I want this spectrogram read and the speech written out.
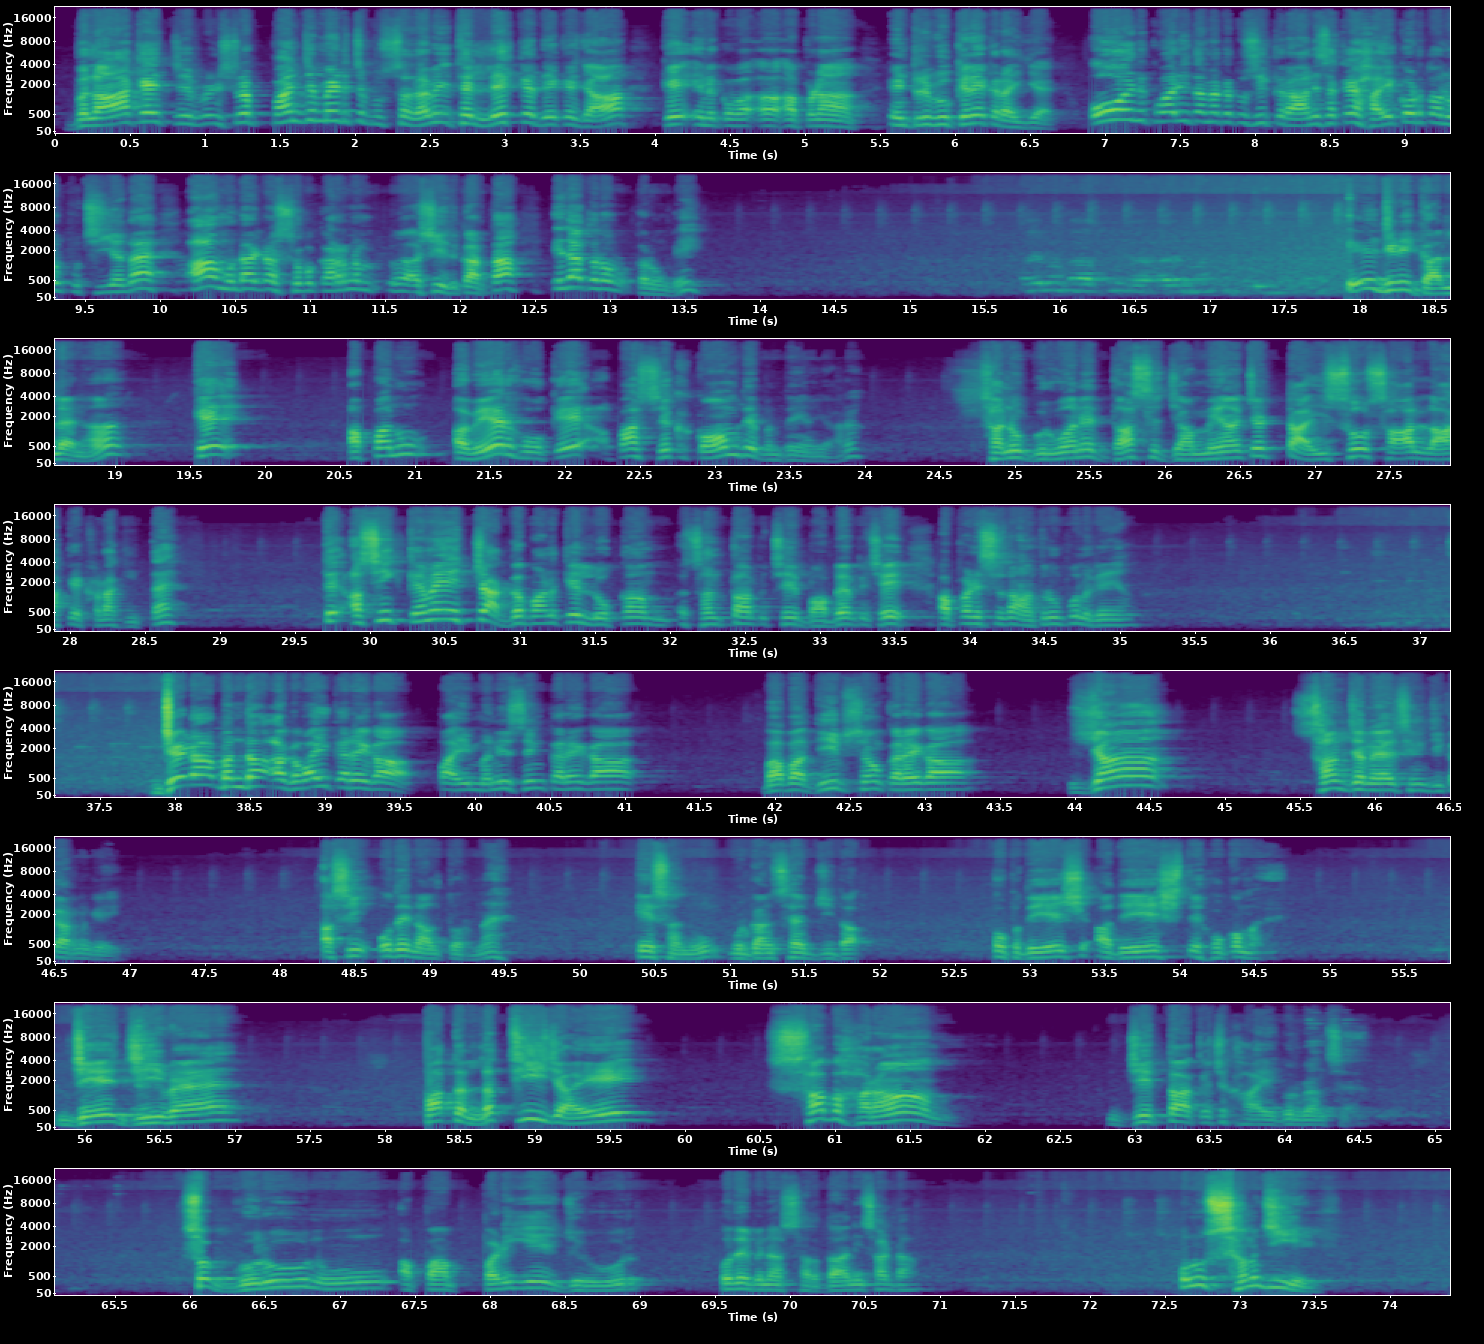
ਬੁਲਾ ਕੇ ਚੀਫ ਮਿਨਿਸਟਰ 5 ਮਿੰਟ ਚ ਪੁੱਛ ਸਕਦਾ ਵੀ ਇੱਥੇ ਲਿਖ ਕੇ ਦੇ ਕੇ ਜਾ ਕਿ ਇਨਕੁਆ- ਆਪਣਾ ਇੰਟਰਵਿਊ ਕਿਹਨੇ ਕਰਾਈ ਹੈ। ਉਹ ਇਨਕੁਆਰੀ ਤਾਂ ਮੈਂ ਕਿ ਤੁਸੀਂ ਕਰਾ ਨਹੀਂ ਸਕੇ ਹਾਈ ਕੋਰਟ ਤੁਹਾਨੂੰ ਪੁੱਛੀ ਜਾਂਦਾ ਆਹ ਮੁੰਡਾ ਜਿਹੜਾ ਸ਼ੁਭਕਰਨ ਅ, ਸ਼ਹੀਦ ਕਰਤਾ ਇਹਦਾ ਕਦੋਂ ਕਰੋਗੇ? ਇਹ ਜਿਹੜੀ ਗੱਲ ਹੈ ਨਾ ਕਿ ਆਪਾਂ ਨੂੰ ਅਵੇਅਰ ਹੋ ਕੇ ਆਪਾਂ ਸਿੱਖ ਕੌਮ ਦੇ ਬੰਦੇ ਆ ਯਾਰ। ਸਾਨੂੰ ਗੁਰੂਆਂ ਨੇ 10 ਜਾਮਿਆਂ 'ਚ 250 ਸਾਲ ਲਾ ਕੇ ਖੜਾ ਕੀਤਾ ਹੈ। ਤੇ ਅਸੀਂ ਕਿਵੇਂ ਝੱਗ ਬਣ ਕੇ ਲੋਕਾਂ ਸੰਤਾਂ ਪਿੱਛੇ ਬਾਬਿਆਂ ਪਿੱਛੇ ਆਪਣੇ ਸਿਧਾਂਤ ਨੂੰ ਭੁੱਲ ਗਏ ਆ? ਜਿਹੜਾ ਬੰਦਾ ਅਗਵਾਈ ਕਰੇਗਾ, ਭਾਈ ਮਨੀ ਸਿੰਘ ਕਰੇਗਾ, ਬਾਬਾ ਦੀਪ ਸਿੰਘ ਕਰੇਗਾ, ਜਾਂ ਸੰਤ ਜਰਨੈਲ ਸਿੰਘ ਜੀ ਕਰਨਗੇ, ਅਸੀਂ ਉਹਦੇ ਨਾਲ ਤੁਰਨਾ ਹੈ। ਇਹ ਸਾਨੂੰ ਗੁਰੂ ਗ੍ਰੰਥ ਸਾਹਿਬ ਜੀ ਦਾ ਉਪਦੇਸ਼, ਆਦੇਸ਼ ਤੇ ਹੁਕਮ ਹੈ। ਜੇ ਜੀਵੈ ਪਤ ਲੱਥੀ ਜਾਏ, ਸਭ ਹਰਾਮ ਜੀਤਾ ਕਿਛ ਖਾਏ ਗੁਰੂ ਗ੍ਰੰਥ ਸਾਹਿਬ। ਸੋ ਗੁਰੂ ਨੂੰ ਆਪਾਂ ਪੜ੍ਹੀਏ ਜ਼ਰੂਰ, ਉਹਦੇ ਬਿਨਾ ਸਰਦਾ ਨਹੀਂ ਸਾਡਾ। ਉਹਨੂੰ ਸਮਝੀਏ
